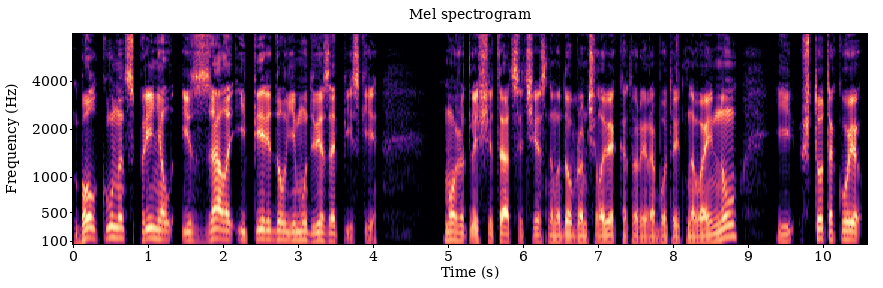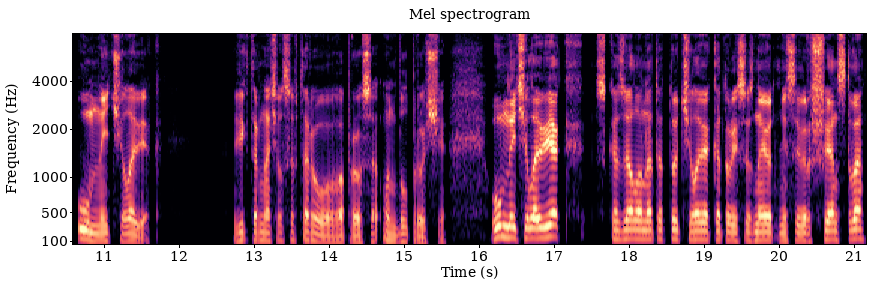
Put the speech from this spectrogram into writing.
Бол Кунац принял из зала и передал ему две записки. Может ли считаться честным и добрым человек, который работает на войну, и что такое умный человек? Виктор начал со второго вопроса, он был проще. «Умный человек, — сказал он, — это тот человек, который сознает несовершенство,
